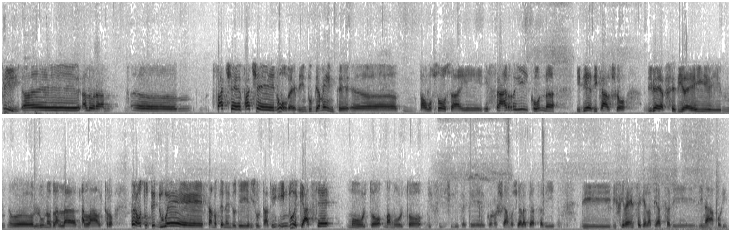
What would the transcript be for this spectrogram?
Sì, eh, allora... Eh, Facce, facce nuove, indubbiamente, eh, Paolo Sosa e, e, Sarri con idea di calcio diverse direi l'uno dalla, dall'altro, però tutte e due stanno ottenendo dei risultati in due piazze molto ma molto difficili perché conosciamo sia la piazza di, di, di Firenze che la piazza di, di Napoli.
